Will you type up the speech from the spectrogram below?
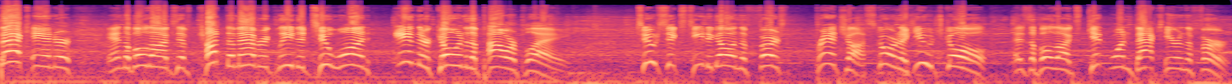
backhander, and the Bulldogs have cut the Maverick lead to 2 1, and they're going to the power play. 2.16 to go in the first. Brancheau scoring a huge goal as the Bulldogs get one back here in the first.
